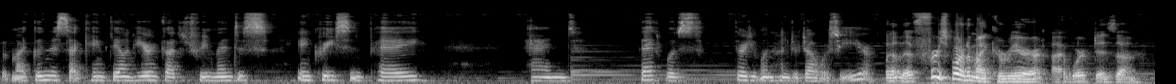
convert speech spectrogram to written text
But my goodness, I came down here and got a tremendous increase in pay. And that was $3,100 a year. Well, the first part of my career, I worked as an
